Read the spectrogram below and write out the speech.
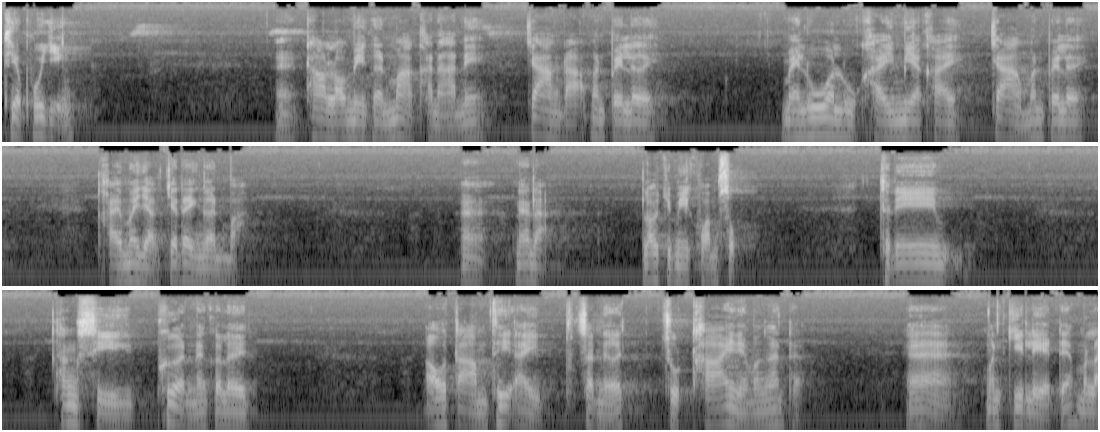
เที่ยวผู้หญิง ถ้าเรามีเงินมากขนาดนี้ จ้างดะมันไปเลย ไม่รู้ว่าลูกใครเมียใคร จ้างมันไปเลย ใครไม่อยากจะได้เงินบ่นั่นแหละเราจะมีความสุข ทีนี้ทั้งสี่เพื่อนนั่นก็เลย เอาตามที่ไอเสนอสุดท้ายเนี่ยมันงั้นเถอะมันกิเลสเนี่ยมันไหล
